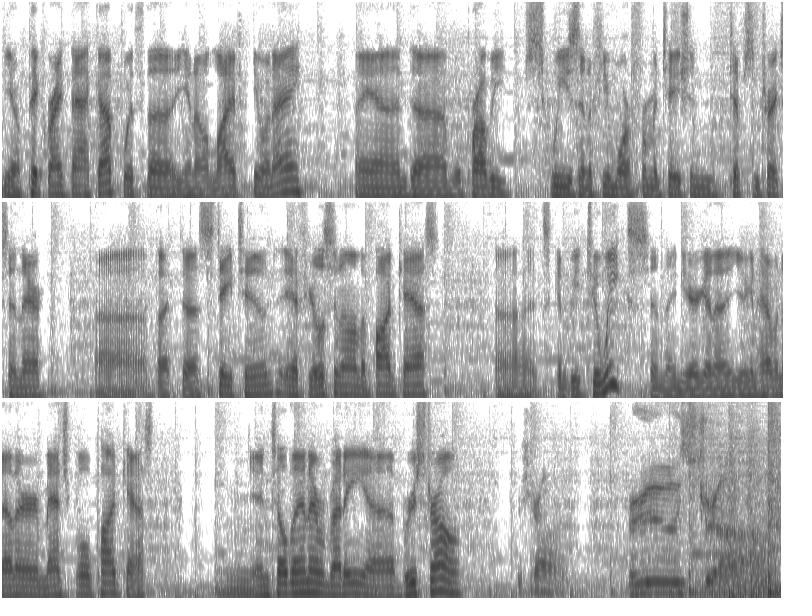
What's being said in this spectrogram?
you know, pick right back up with the, you know, live Q and A, and uh, we'll probably squeeze in a few more fermentation tips and tricks in there. Uh, but uh, stay tuned. If you're listening on the podcast, uh, it's going to be two weeks, and then you're gonna you're gonna have another magical podcast. Until then, everybody, uh, brew strong. We're strong. Brew Strong.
